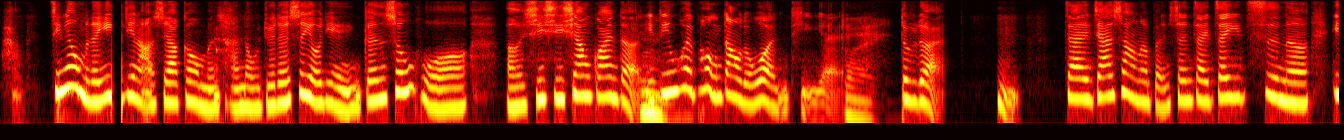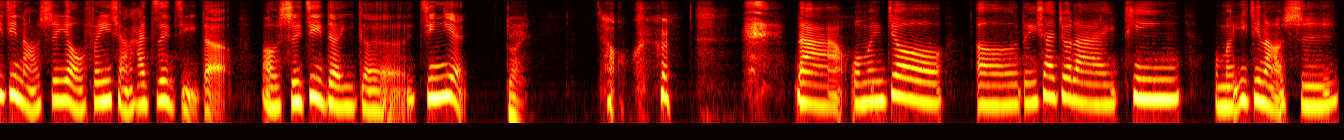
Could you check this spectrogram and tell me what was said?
好，今天我们的易静老师要跟我们谈的，我觉得是有点跟生活呃息息相关的，一定会碰到的问题，哎，对，对不对？嗯。再加上呢，本身在这一次呢，易静老师也有分享他自己的呃实际的一个经验。对，好，那我们就呃等一下就来听我们易静老师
